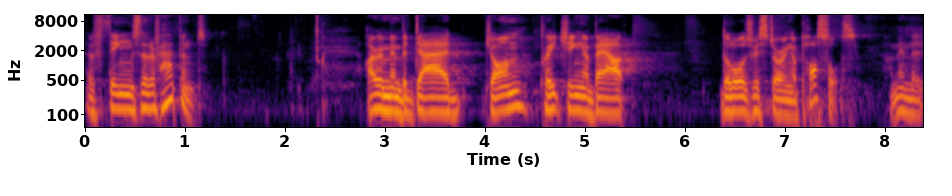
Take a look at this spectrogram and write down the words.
of things that have happened. I remember Dad, John, preaching about the Lord's restoring apostles. I remember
